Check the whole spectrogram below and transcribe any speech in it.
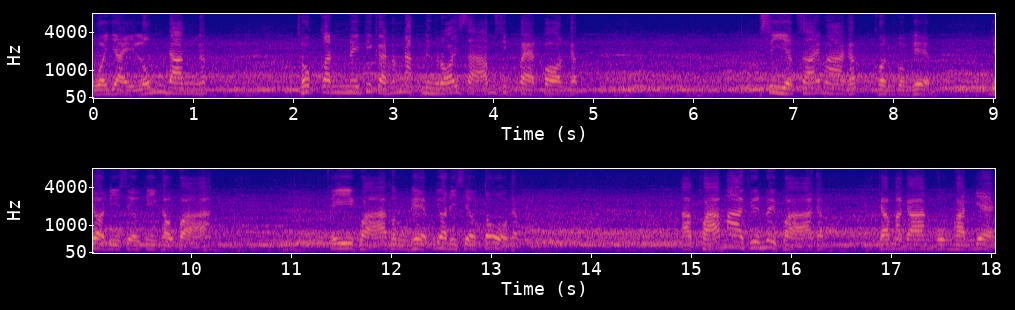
ัวใหญ่ล้มดังครับ ชกกันในพิกัดน้ำหนัก 138 ปอนด์ครับ เสียบซ้ายมาครับ คนกรุงเทพ ยอดดีเซลตีเข่าขวา ตีขวาคนกรุงเทพ ยอดดีเซลโต้ครับอักขวามาคืนด้วยขวาครับ กรรมการพงพันธ์แยก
